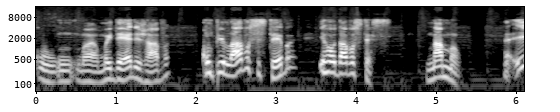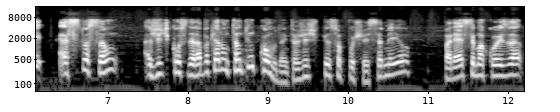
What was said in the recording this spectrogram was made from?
uma, uma ideia de Java, compilava o sistema e rodava os testes na mão. E a situação a gente considerava que era um tanto incômoda, então a gente pensou, poxa, isso é meio. parece uma coisa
